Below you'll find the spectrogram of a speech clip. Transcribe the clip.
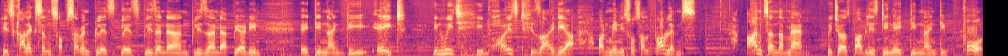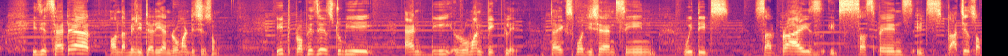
His collections of seven plays, plays Pleasant and Unpleasant appeared in 1898, in which he voiced his idea on many social problems. Arms and the Man, which was published in 1894, is a satire on the military and romanticism. It professes to be an anti-romantic play. The exposition scene with its surprise, its suspense, its touches of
